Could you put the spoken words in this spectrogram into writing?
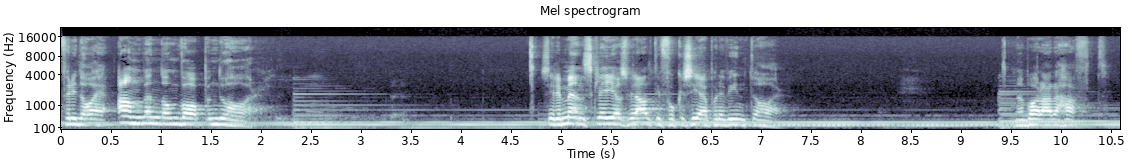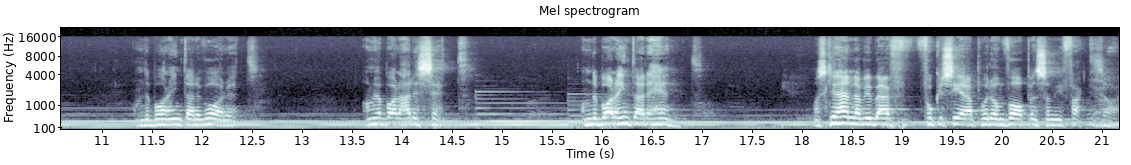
för idag är använd de vapen du har. Så det mänskliga i oss vill alltid fokusera på det vi inte har. Om jag bara hade haft, om det bara inte hade varit, om jag bara hade sett, om det bara inte hade hänt. Vad skulle hända om vi börjar fokusera på de vapen som vi faktiskt har?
